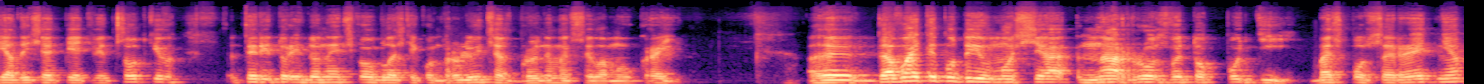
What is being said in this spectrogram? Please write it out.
55% території Донецької області контролюються збройними силами України. Давайте подивимося на розвиток подій безпосередньо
